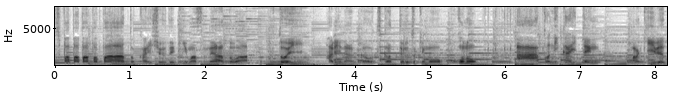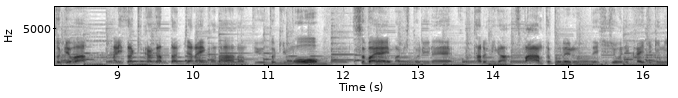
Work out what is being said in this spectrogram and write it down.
スパパパパパーと回収できますねあとは太い針なんかを使ってる時もここのああと2回転巻き入れとけば針先かかったんじゃないかななんていう時も素早い巻き取りでこうたるみがスパーンって取れるんで非常に快適に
